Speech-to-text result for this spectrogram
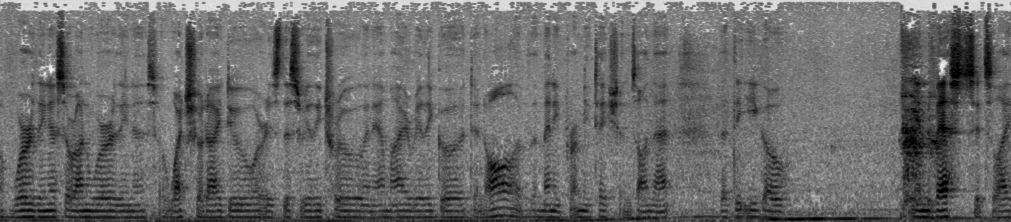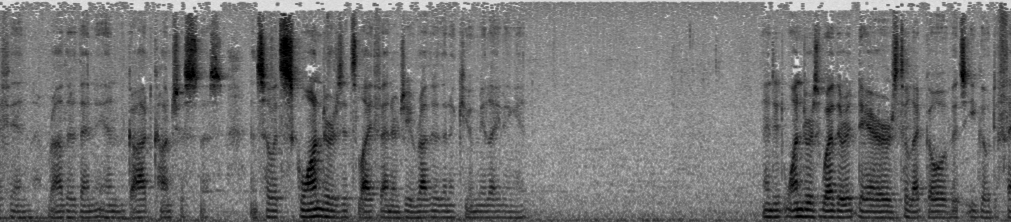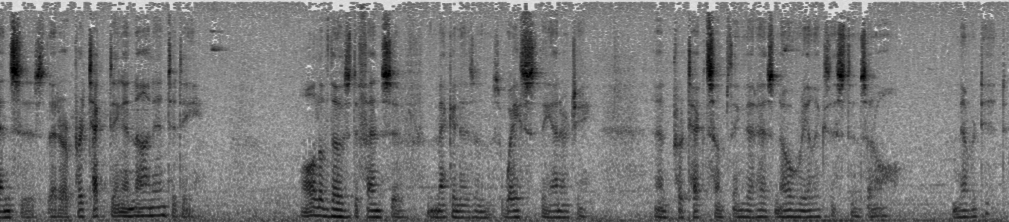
of worthiness or unworthiness, or what should I do, or is this really true, and am I really good, and all of the many permutations on that that the ego invests its life in rather than in God consciousness. And so it squanders its life energy rather than accumulating it. And it wonders whether it dares to let go of its ego defenses that are protecting a non-entity. All of those defensive mechanisms waste the energy and protect something that has no real existence at all. Never did.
